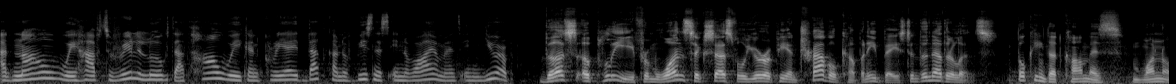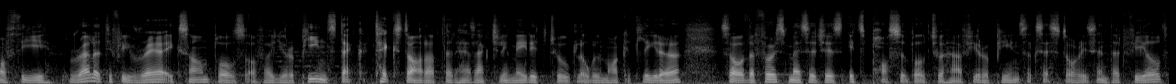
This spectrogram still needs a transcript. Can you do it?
And now we have to really look at how we can create that kind of business environment in Europe. Thus, a plea from one successful European travel company based in the Netherlands. Booking.com is one of the relatively rare examples of a European tech, tech startup that has actually made it to global market leader. So the first message is it's possible to have European success stories in that field.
